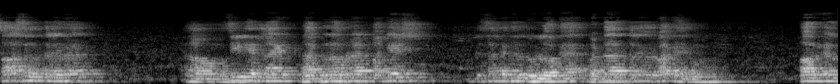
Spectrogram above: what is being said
சாசன தலைவர் senior Lion doctor Ramanath Mahesh இந்த சங்கத்தில் உள்ளவங்க வட்டார தலைவர் வாங்க அவர்கள்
